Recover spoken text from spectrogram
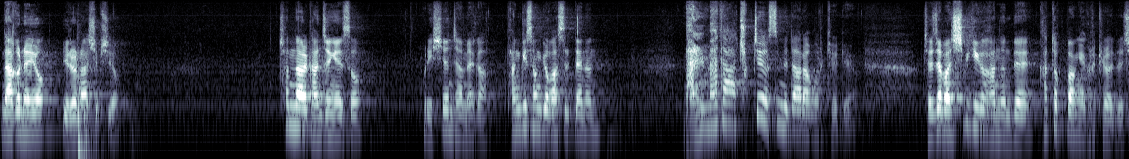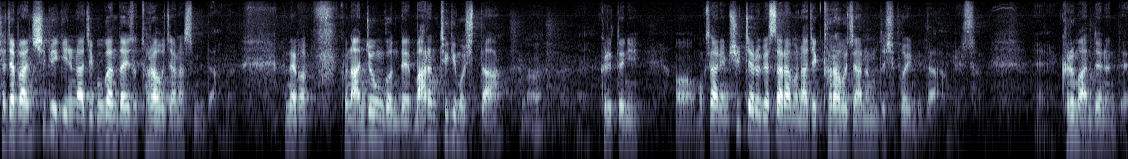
나그네여 일어나십시오. 첫날 간증에서 우리 시연 자매가 단기 선교 갔을 때는 날마다 축제였습니다라고 그렇게 얘기해요. 제자반 12기가 갔는데 카톡방에 그렇게 하는데 제자반 12기는 아직 우간다에서 돌아오지 않았습니다. 내가 그건 안 좋은 건데 말은 되게 멋있다. 어? 그랬더니 어, 목사님 실제로 몇 사람은 아직 돌아오지 않은 듯이 보입니다. 그래서 예, 그러면 안 되는데.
